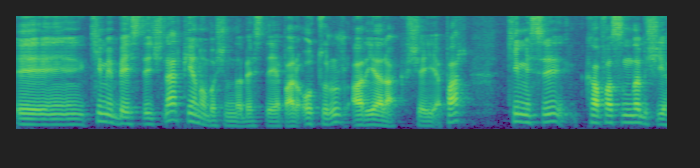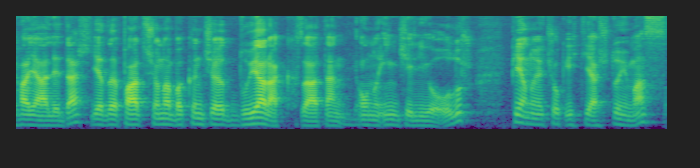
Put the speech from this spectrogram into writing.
Ee, kimi besteciler piyano başında beste yapar, oturur arayarak şey yapar. Kimisi kafasında bir şey hayal eder ya da partisyona bakınca duyarak zaten onu inceliyor olur. Piyanoya çok ihtiyaç duymaz.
